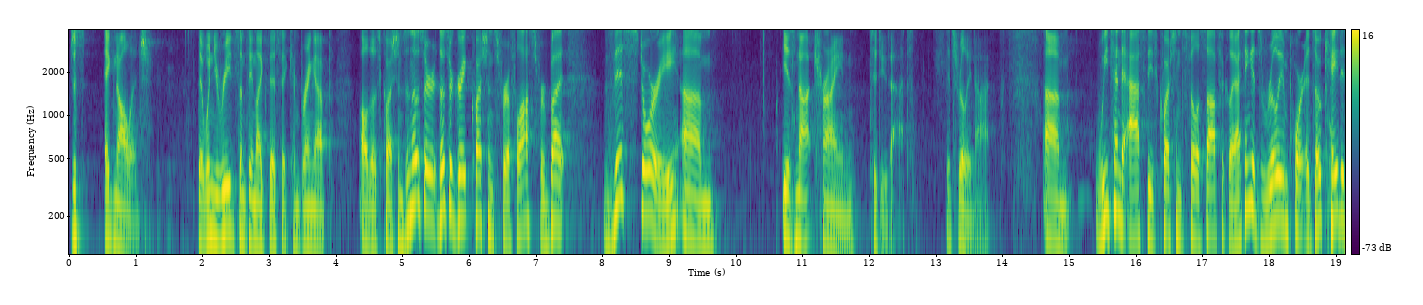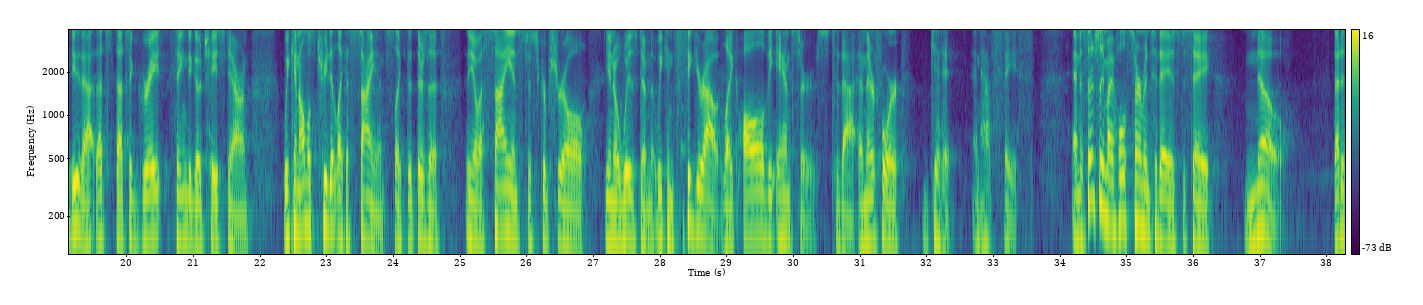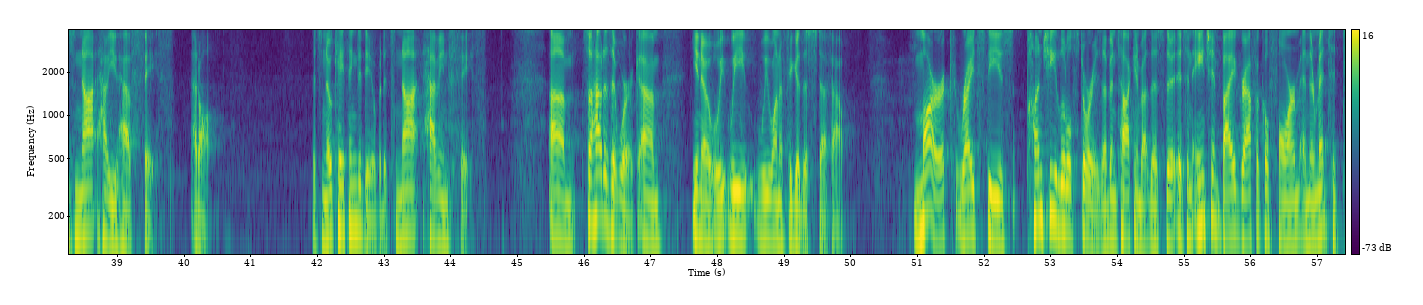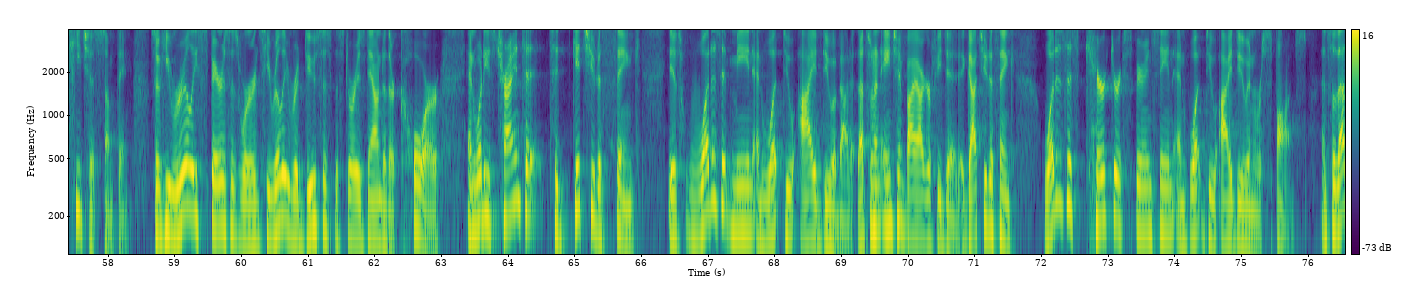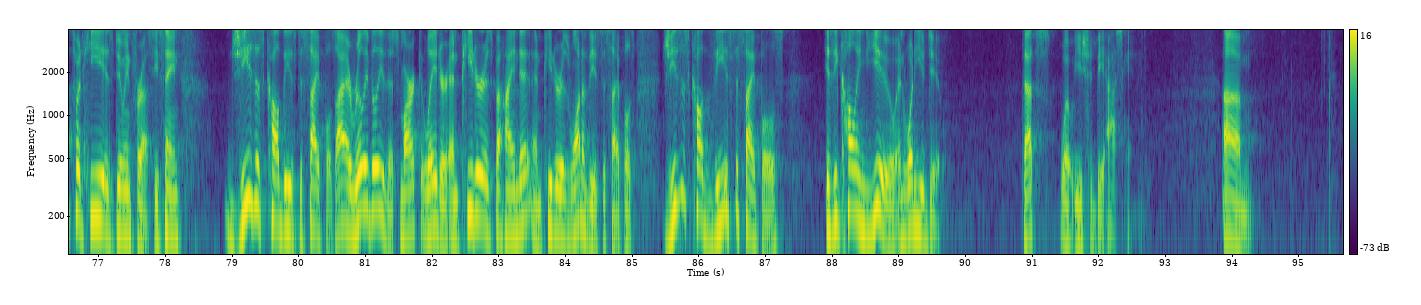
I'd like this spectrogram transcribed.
just acknowledge that when you read something like this, it can bring up all those questions. And those are, those are great questions for a philosopher. But this story um, is not trying to do that. It's really not. Um, we tend to ask these questions philosophically. I think it's really important. It's okay to do that. That's, that's a great thing to go chase down. We can almost treat it like a science, like that there's a, you know, a science to scriptural you know, wisdom, that we can figure out like all the answers to that and therefore get it and have faith. And essentially, my whole sermon today is to say, no, that is not how you have faith at all. It's an okay thing to do, but it's not having faith. Um, so, how does it work? Um, you know, we, we, we want to figure this stuff out. Mark writes these punchy little stories. I've been talking about this. It's an ancient biographical form, and they're meant to teach us something. So he really spares his words. He really reduces the stories down to their core. And what he's trying to, to get you to think is what does it mean and what do I do about it? That's what an ancient biography did. It got you to think, what is this character experiencing and what do I do in response? And so that's what he is doing for us. He's saying, Jesus called these disciples. I really believe this. Mark later, and Peter is behind it, and Peter is one of these disciples. Jesus called these disciples. Is he calling you, and what do you do? That's what you should be asking. Um,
